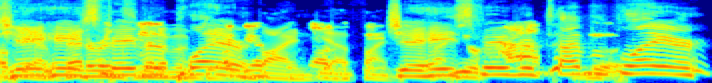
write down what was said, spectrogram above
Okay, Jay Hayes' favorite player. Fine, yeah, fine. Jay. Hayes' favorite type of player.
